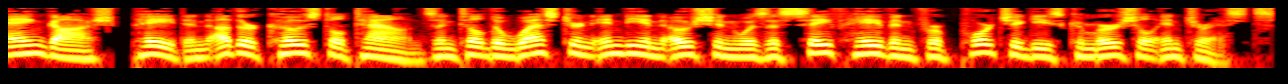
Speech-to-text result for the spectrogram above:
Angoche, Pate and other coastal towns until the western Indian Ocean was a safe haven for Portuguese commercial interests.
